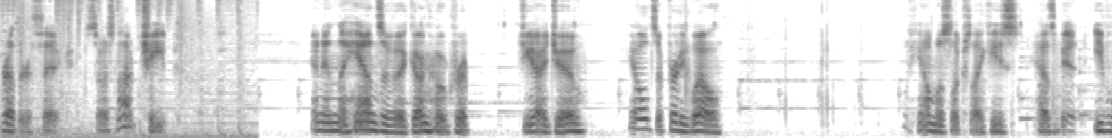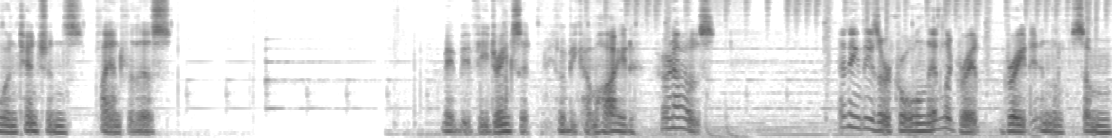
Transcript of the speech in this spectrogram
rather thick, so it's not cheap. And in the hands of a kung fu grip G.I. Joe, he holds it pretty well. He almost looks like he's has evil intentions planned for this. Maybe if he drinks it, he'll become Hyde. Who knows? I think these are cool and they look great, great in some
